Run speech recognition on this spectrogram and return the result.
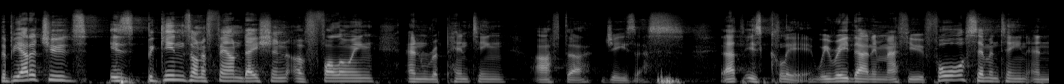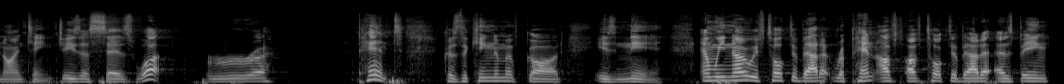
The Beatitudes is, begins on a foundation of following and repenting after Jesus. That is clear. We read that in Matthew 4 17 and 19. Jesus says, What? Repent because the kingdom of God is near. And we know we've talked about it. Repent, I've, I've talked about it as being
